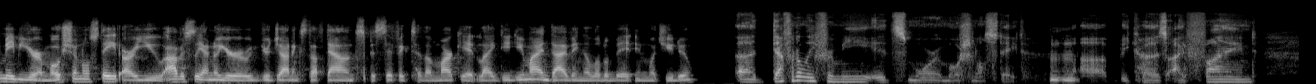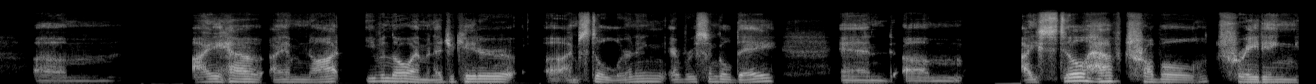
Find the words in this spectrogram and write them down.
maybe your emotional state are you obviously i know you're you're jotting stuff down specific to the market like do, do you mind diving a little bit in what you do uh, definitely for me it's more emotional state mm-hmm. uh, because i find um, i have i am not even though i'm an educator uh, I'm still learning every single day, and um, I still have trouble trading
